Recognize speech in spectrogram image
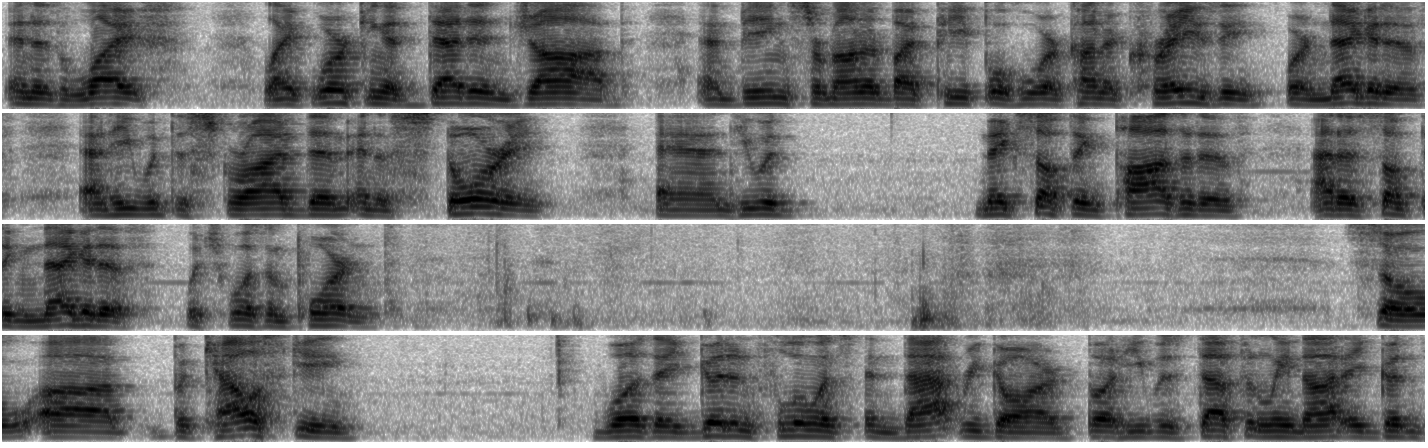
in his life, like working a dead-end job and being surrounded by people who are kind of crazy or negative, and he would describe them in a story, and he would make something positive out of something negative, which was important. So uh, Bukowski was a good influence in that regard, but he was definitely not a good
